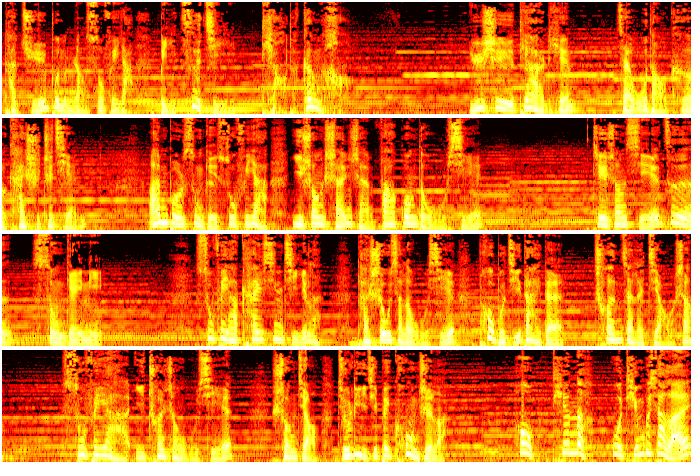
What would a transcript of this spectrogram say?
他绝不能让苏菲亚比自己跳得更好。于是第二天，在舞蹈课开始之前，安博尔送给苏菲亚一双闪闪发光的舞鞋。这双鞋子送给你，苏菲亚开心极了。她收下了舞鞋，迫不及待的穿在了脚上。苏菲亚一穿上舞鞋，双脚就立即被控制了。哦，天哪！我停不下来。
